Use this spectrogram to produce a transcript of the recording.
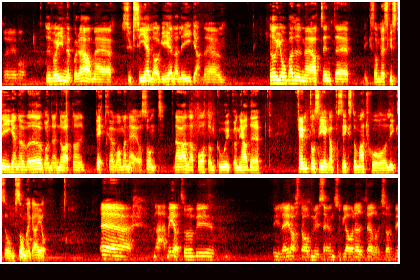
tror jag är bra. Du var inne på det här med succélag i hela ligan. Ehm, hur jobbar du med att inte liksom, det ska stiga en över ögonen och att man är bättre än vad man är och sånt? När alla pratar om KIK och ni hade 15 segrar på 16 matcher och liksom sådana grejer. Uh, nej, men jag tror vi... Vi i ledarstaben, vi ser inte så glada ut heller. Så att vi,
